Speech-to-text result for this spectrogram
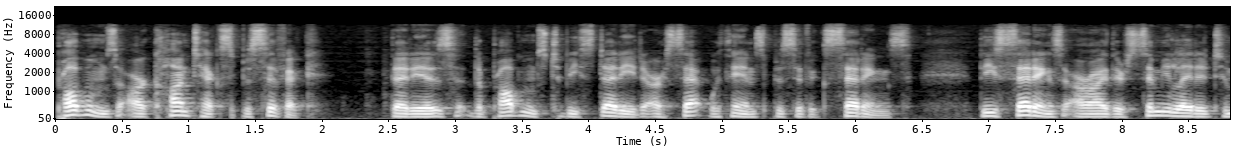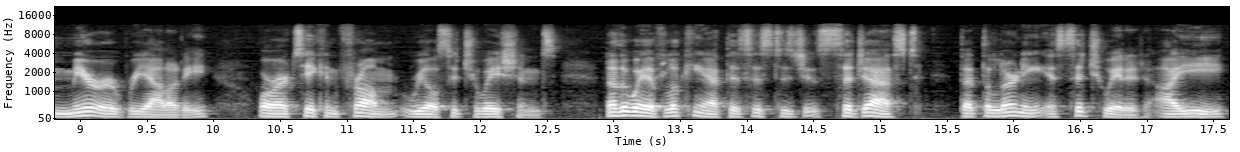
Problems are context specific. That is, the problems to be studied are set within specific settings. These settings are either simulated to mirror reality or are taken from real situations. Another way of looking at this is to suggest that the learning is situated, i.e.,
